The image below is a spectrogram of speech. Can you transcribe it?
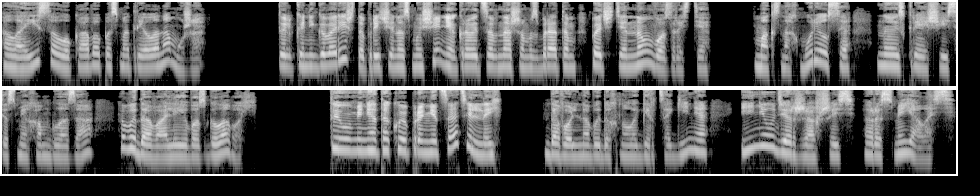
Лаиса лукаво посмотрела на мужа. «Только не говори, что причина смущения кроется в нашем с братом почтенном возрасте», Макс нахмурился, но искрящиеся смехом глаза выдавали его с головой. «Ты у меня такой проницательный!» — довольно выдохнула герцогиня и, не удержавшись, рассмеялась.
